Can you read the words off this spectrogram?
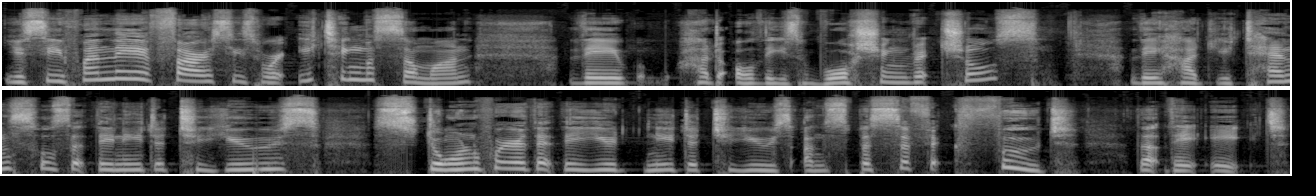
You see, when the Pharisees were eating with someone, they had all these washing rituals. They had utensils that they needed to use, stoneware that they needed to use, and specific food that they ate.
